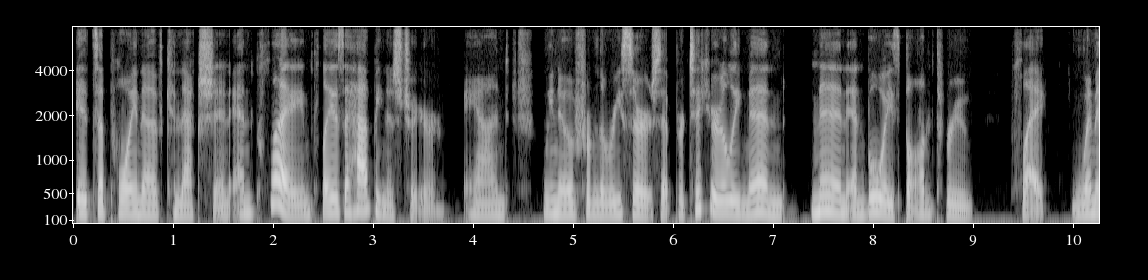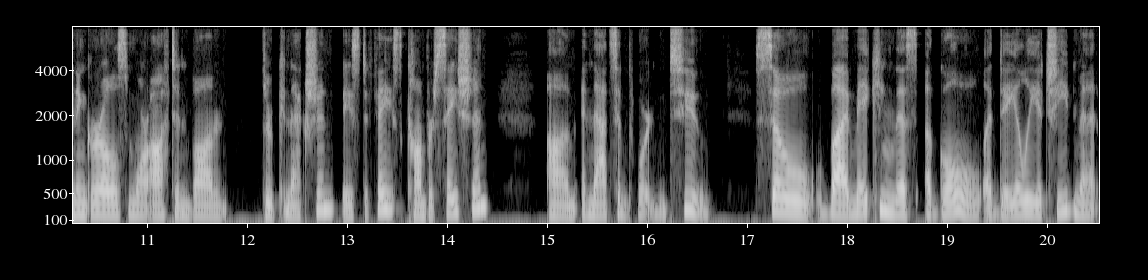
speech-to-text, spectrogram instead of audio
it's a point of connection and play. And play is a happiness trigger. And we know from the research that particularly men, men and boys bond through play women and girls more often bond through connection, face to face, conversation. Um, and that's important too. So, by making this a goal, a daily achievement,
